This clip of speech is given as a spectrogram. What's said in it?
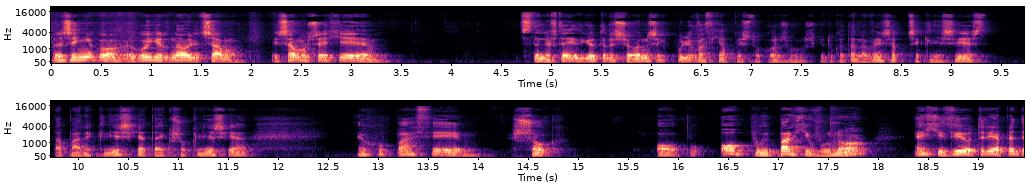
Ρε σε Νίκο, εγώ γυρνάω όλη τη Σάμο. Η Σάμος έχει τις τελευταίοι δύο-τρεις αιώνες έχει πολύ βαθιά πίστη ο κόσμος και το καταλαβαίνεις από τις εκκλησίες, τα παρεκκλήσια, τα εξοκλήσια. Έχω πάθει σοκ όπου, όπου υπάρχει βουνό έχει 2, 3, 5,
